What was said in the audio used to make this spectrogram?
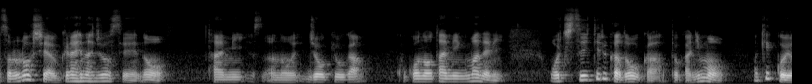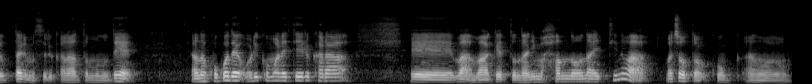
そのロシア・ウクライナ情勢のタイミングあの状況がここのタイミングまでに落ち着いてるかどうかとかにもま結構寄ったりもするかなと思うのであのここで織り込まれているから、えー、まあマーケット何も反応ないっていうのは、まあ、ちょっとあの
